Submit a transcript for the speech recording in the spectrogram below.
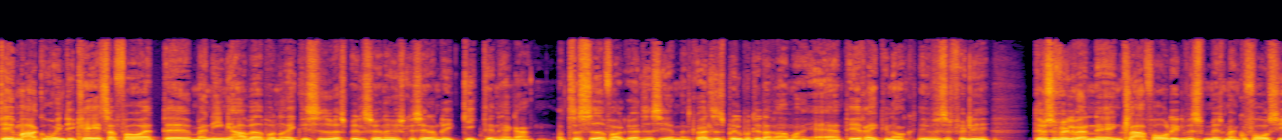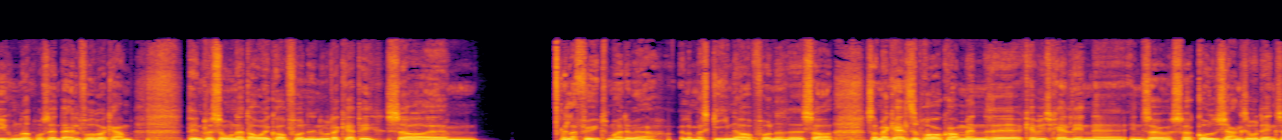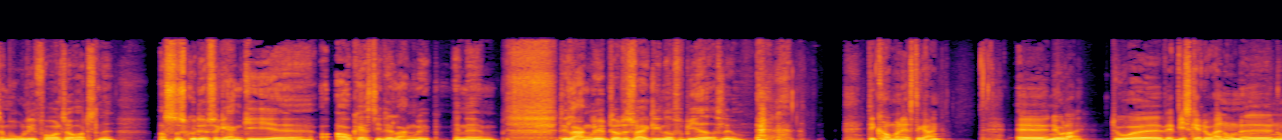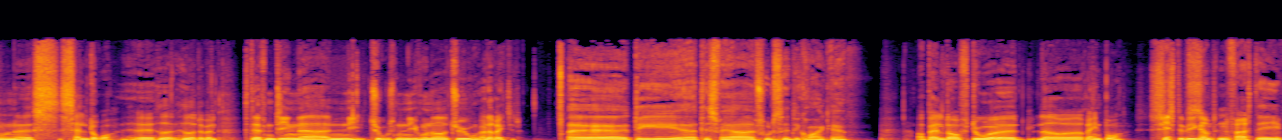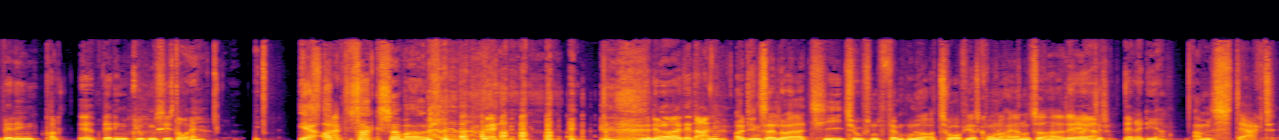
det er en meget god indikator for, at øh, man egentlig har været på den rigtige side ved at spille Sønderjyske, selvom det ikke gik den her gang. Og så sidder folk jo altid og siger, at man skal jo altid spille på det, der rammer. Ja, det er rigtigt nok. Det vil selvfølgelig, det vil selvfølgelig være en, øh, en klar fordel, hvis, hvis man kunne forudsige 100% af alle fodboldkampe. Den person er dog ikke opfundet nu, der kan det. Så, øhm, eller født må det være, eller maskine er opfundet. Øh, så, så man kan altid prøve at komme med en, øh, kan vi kalde en, en så, så god chancevurdering som muligt i forhold til oddsene. Og så skulle det jo så gerne give øh, afkast i det lange løb. Men øh, det lange løb, det var desværre ikke lige noget forbi Haderslev. Det kommer næste gang. Øh, Nikolaj, du, øh, vi skal jo have nogle, øh, nogle øh, saldoer, øh, hedder, hedder det vel. Steffen, din er 9.920, er det rigtigt? Øh, det er desværre fuldstændig korrekt, ja. Og Baldorf, du øh, lavede rent bord sidste Ja, weekend. Som den første i betting, pod, uh, bettingklubbens historie. Ja, og Stærkt. tak, så var det. Så det, var, det er dejligt. Og din saldo er 10.582 kroner, har jeg noteret her. Er det, det rigtigt? Det er rigtigt, ja. Jamen, stærkt.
